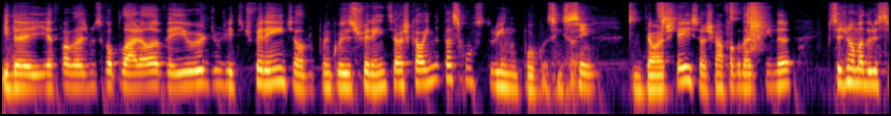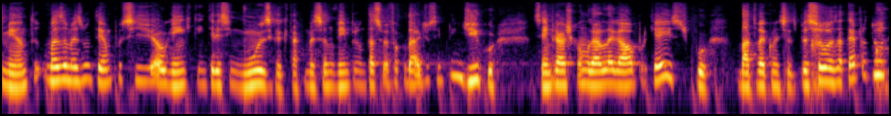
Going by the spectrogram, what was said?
E daí a faculdade de música popular, ela veio de um jeito diferente, ela propõe coisas diferentes, eu acho que ela ainda tá se construindo um pouco, assim, sabe? Sim. Então acho que é isso, acho que é uma faculdade que ainda de um amadurecimento, mas ao mesmo tempo, se alguém que tem interesse em música, que tá começando, vem perguntar sobre a faculdade, eu sempre indico. Sempre acho que é um lugar legal, porque é isso, tipo, lá tu vai conhecer as pessoas, até pra tu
